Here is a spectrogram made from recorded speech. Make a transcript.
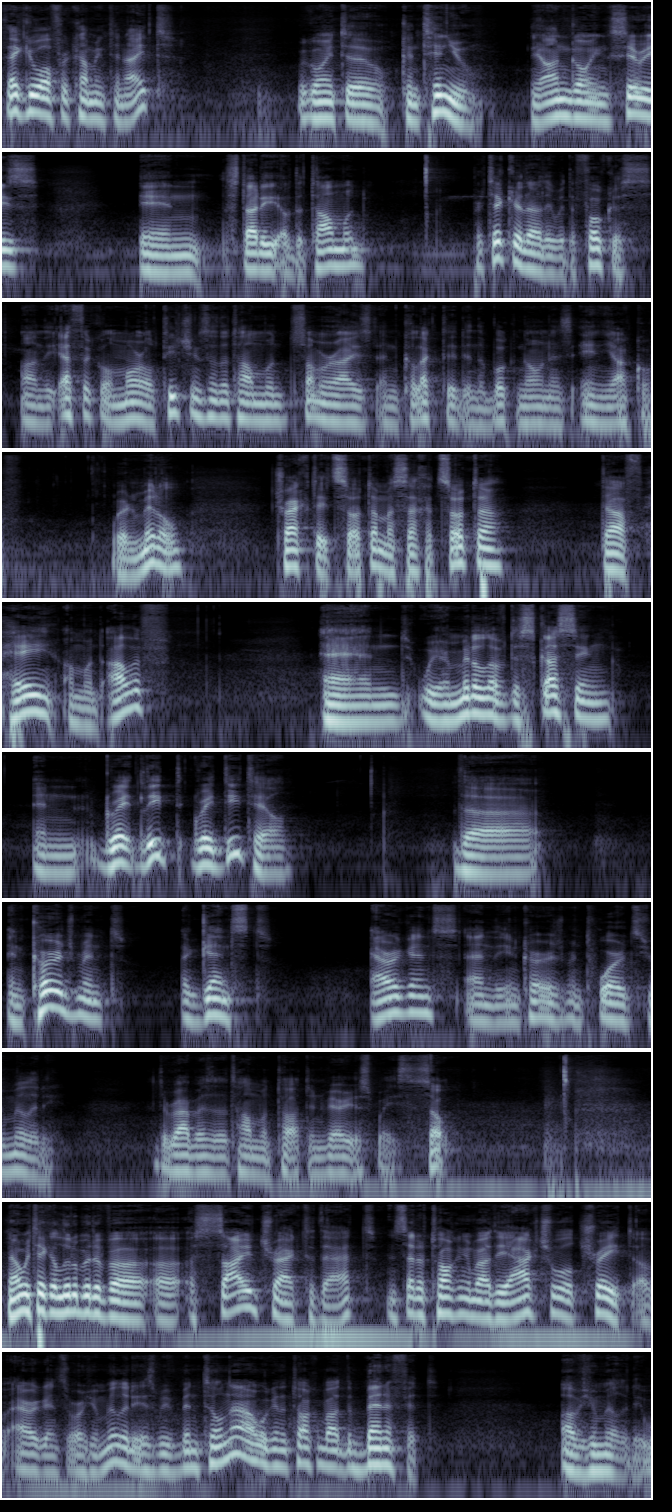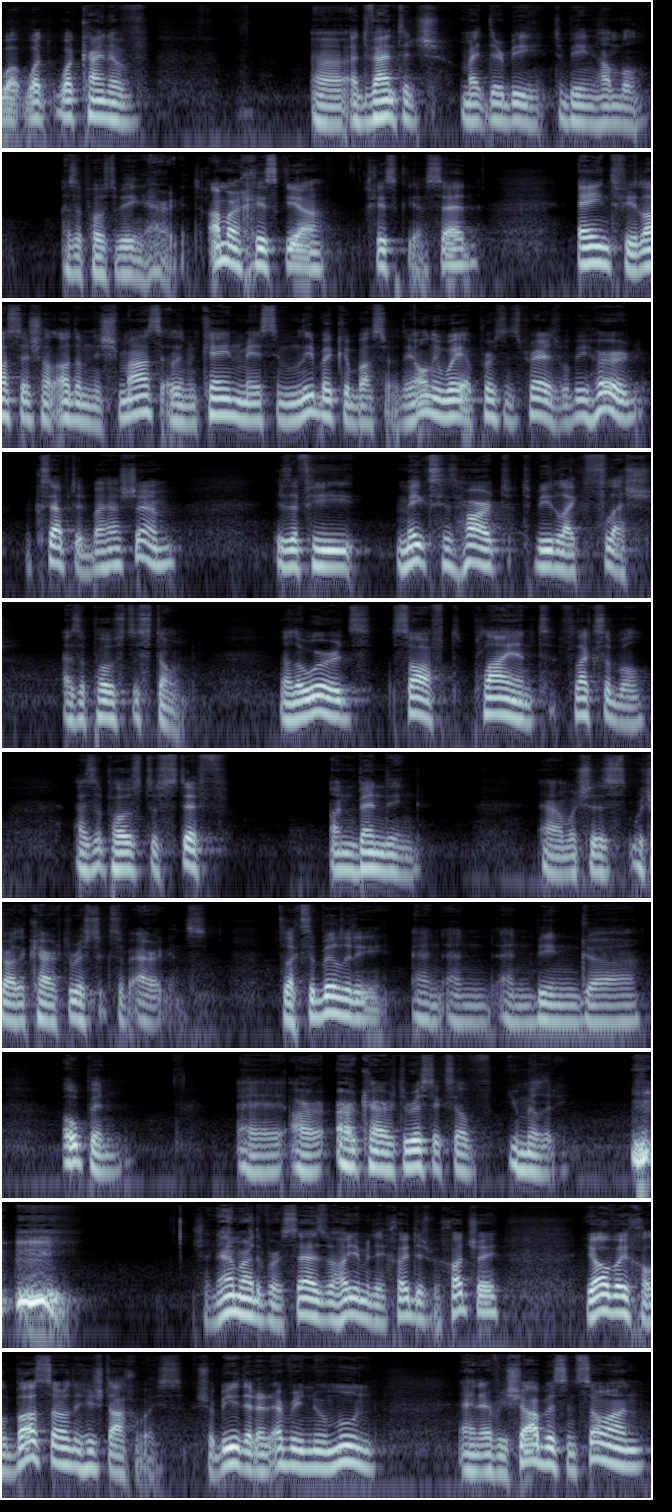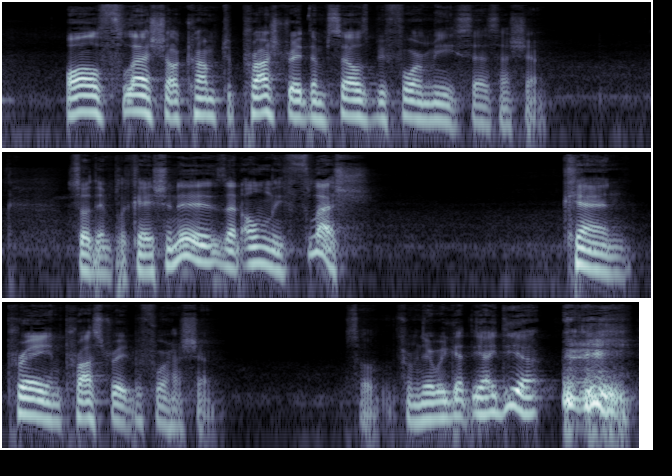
Thank you all for coming tonight. We're going to continue the ongoing series in study of the Talmud, particularly with the focus on the ethical, moral teachings of the Talmud, summarized and collected in the book known as Ein Yaakov. We're in the middle, Tractate Sota, Masachet Sota, Daf Hey Amud Aleph, and we are in the middle of discussing in great, great detail the encouragement against arrogance and the encouragement towards humility. The rabbis of the Talmud taught in various ways. So, now we take a little bit of a, a, a sidetrack to that. Instead of talking about the actual trait of arrogance or humility, as we've been till now, we're going to talk about the benefit of humility. What what what kind of uh, advantage might there be to being humble as opposed to being arrogant? Amar Chizkiah, Chizkiah said, the only way a person's prayers will be heard, accepted by Hashem, is if he makes his heart to be like flesh, as opposed to stone. In other words, soft, pliant, flexible, as opposed to stiff, unbending, um, which is which are the characteristics of arrogance. Flexibility and and and being uh, open uh, are are characteristics of humility. Shenemar, the verse says, Should be that at every new moon and every Shabbos and so on, all flesh shall come to prostrate themselves before me, says Hashem. So the implication is that only flesh can pray and prostrate before Hashem. So from there we get the idea that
